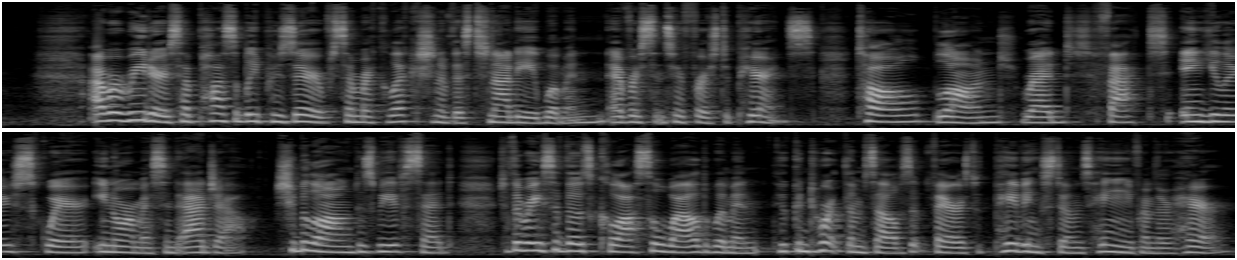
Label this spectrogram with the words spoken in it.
Our readers have possibly preserved some recollection of this Thénardier woman ever since her first appearance. Tall, blonde, red, fat, angular, square, enormous, and agile. She belonged, as we have said, to the race of those colossal wild women who contort themselves at fairs with paving stones hanging from their hair.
